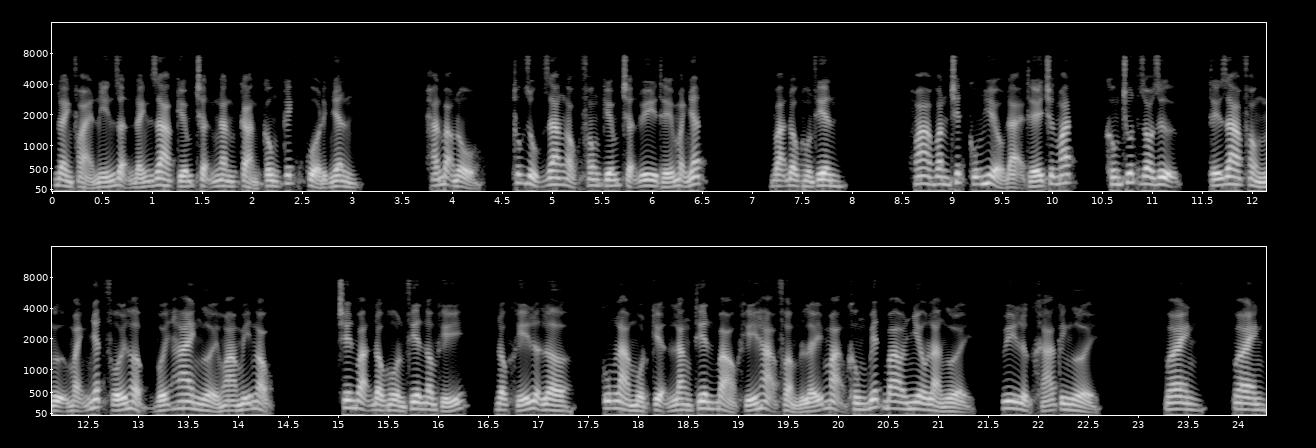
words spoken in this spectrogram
đành phải nín giận đánh ra kiếm trận ngăn cản công kích của địch nhân. Hắn bạo nổ, thúc giục ra Ngọc Phong kiếm trận uy thế mạnh nhất. Vạn độc hồn phiên. Hoa Văn Chiết cũng hiểu đại thế trước mắt, không chút do dự, thế ra phòng ngự mạnh nhất phối hợp với hai người Hoa Mỹ Ngọc. Trên vạn độc hồn phiên âm khí, độc khí lượn lờ, cũng là một kiện lăng thiên bảo khí hạ phẩm lấy mạng không biết bao nhiêu là người, uy lực khá kinh người. Vâng, vâng.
